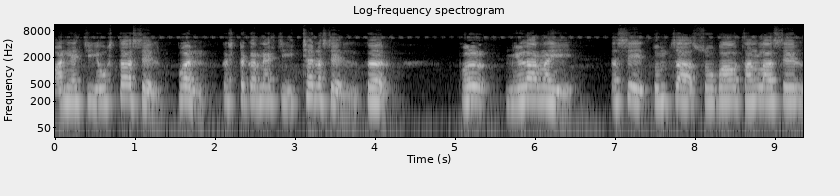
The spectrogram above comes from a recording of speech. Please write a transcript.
पाण्याची व्यवस्था असेल पण कष्ट करण्याची इच्छा नसेल तर फळ मिळणार नाही. तसे तुमचा स्वभाव चांगला असेल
